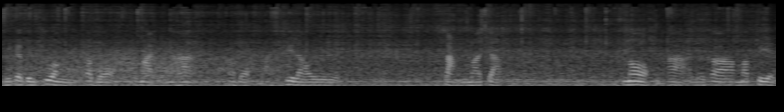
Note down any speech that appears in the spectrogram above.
นี่ก็เป็นช่วงกระบอกใหม่นะฮะกระบอกใหม่ที่เราสั่งมาจากนอกอ่าแล้วก็มาเปลี่ยน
